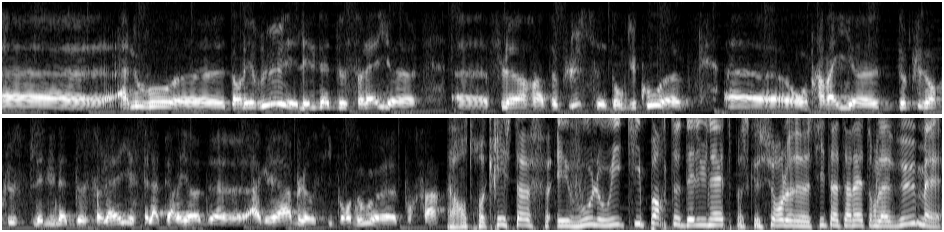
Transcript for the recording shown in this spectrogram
euh, à nouveau dans les rues et les lunettes de soleil euh, fleurent un peu plus. Donc du coup, euh, euh, on travaille de plus en plus les lunettes de soleil. C'est la période agréable aussi pour nous pour ça. Alors entre Christophe et vous, Louis, qui porte des lunettes? Parce que sur le site internet, on l'a vu, mais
